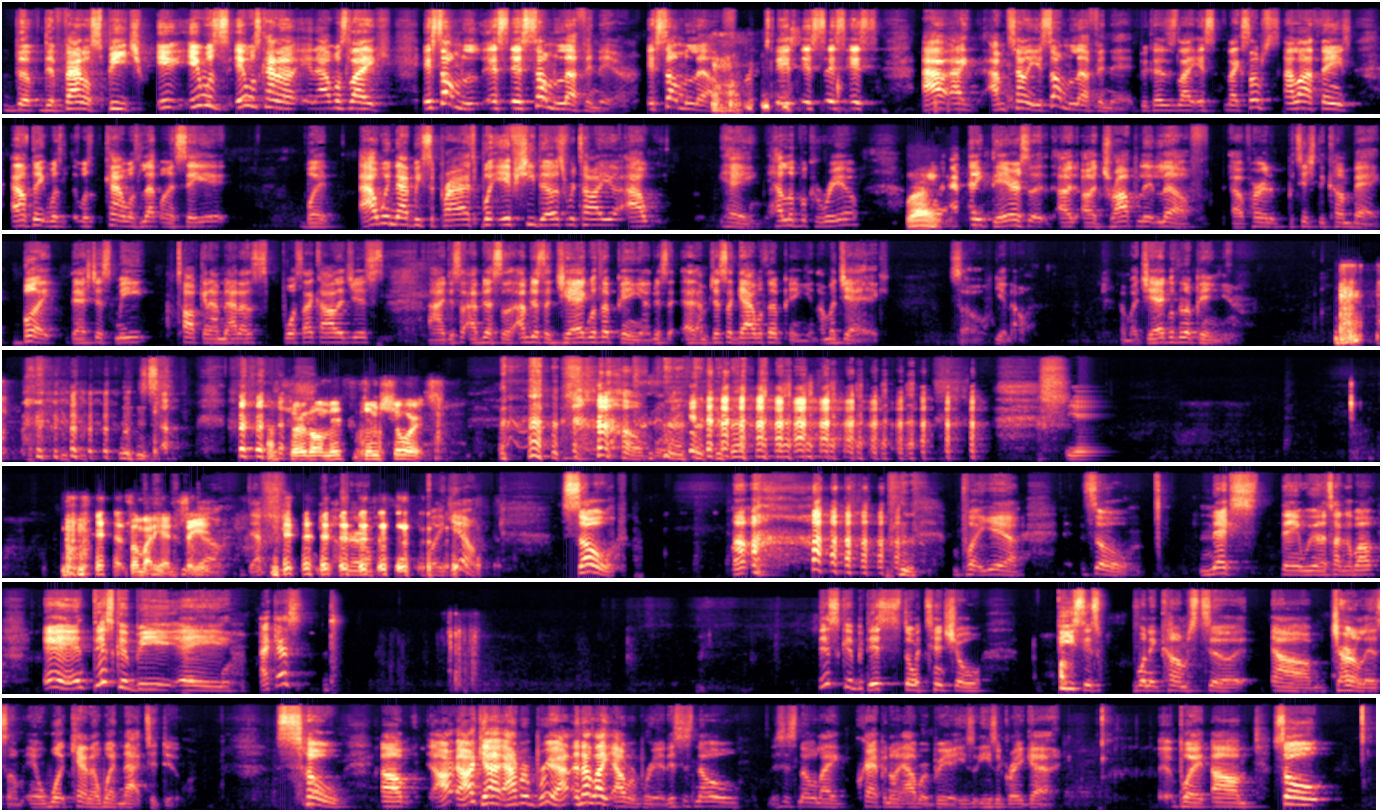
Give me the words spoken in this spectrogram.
the the final speech, it, it was it was kind of, and I was like, it's something, it's it's something left in there. It's something left. it's it's it's, it's I, I I'm telling you, something left in that because like it's like some a lot of things I don't think was was kind of was left unsaid, but I would not be surprised. But if she does retire, I hey, hell of a career. Right. But I think there's a, a, a droplet left of her potentially to come back. But that's just me talking. I'm not a sports psychologist. I just I'm just a I'm just a jag with opinion. I'm just I'm just a guy with an opinion. I'm a jag. So, you know. I'm a jag with an opinion. so, I'm sure gonna miss Jim Shorts. oh boy. yeah. Somebody had to say yeah, it. Definitely. You know, but yeah. So, uh, but yeah. So next thing we're gonna talk about, and this could be a, I guess this could be this potential thesis when it comes to um, journalism and what can and what not to do. So, um, I, our guy Albert Breer, and I like Albert Breer. This is no, this is no like crapping on Albert Breer. He's he's a great guy. But um, so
